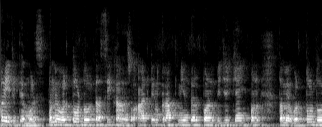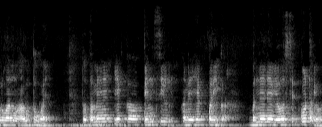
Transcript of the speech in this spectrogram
કઈ રીતે મળશે? તમે વર્તુળ દોરતા શીખા હશો. આર્ટ એન્ડ ક્રાફ્ટની અંદર પણ, બીજે ક્યાંય પણ તમે વર્તુળ દોરવાનું આવતું હોય, તો તમે એક પેન્સિલ અને એક પરિકર બંનેને વ્યવસ્થિત ગોઠવ્યો.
